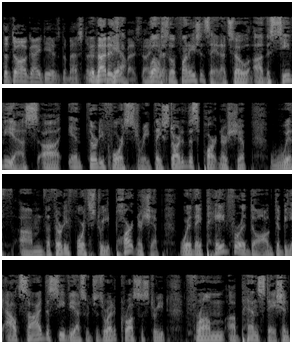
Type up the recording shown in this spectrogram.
The dog idea is the best idea. that is yeah. the best idea. Well, so funny you should say that. So uh, the CVS uh, in 34th Street, they started this partnership with um, the 34th Street Partnership, where they paid for a dog to be outside the CVS, which is right across the street from uh, Penn Station,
